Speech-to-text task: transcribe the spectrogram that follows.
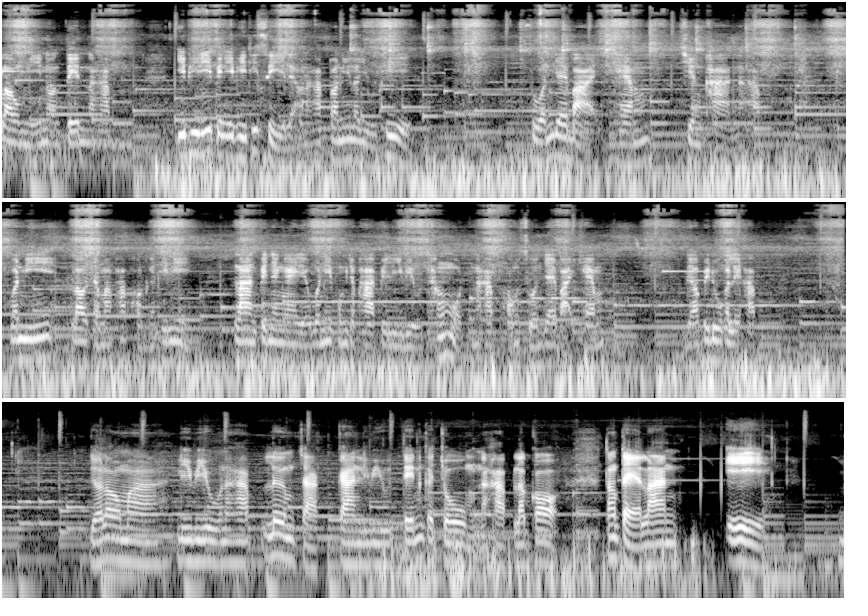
เราหมีนอนเต็นท์นะครับ EP นี้เป็น EP ที่ 4 แล้วนะครับ ตอนนี้เราอยู่ที่สวนยายบ่ายแคมป์เชียงคานนะครับ วันนี้เราจะมาพักผ่อนกันที่นี่ลานเป็นยังไงเดี๋ยววันนี้ผมจะพาไปรีวิวทั้งหมดนะครับของสวนยายบ่ายแคมป์เดี๋ยวไปดูกันเลยครับ เดี๋ยวเรามารีวิวนะครับ เริ่มจากการรีวิวเต็นท์กระโจมนะครับ แล้วก็ตั้งแต่ลาน A B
